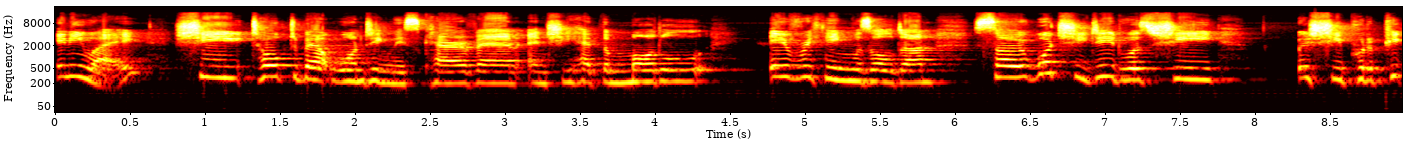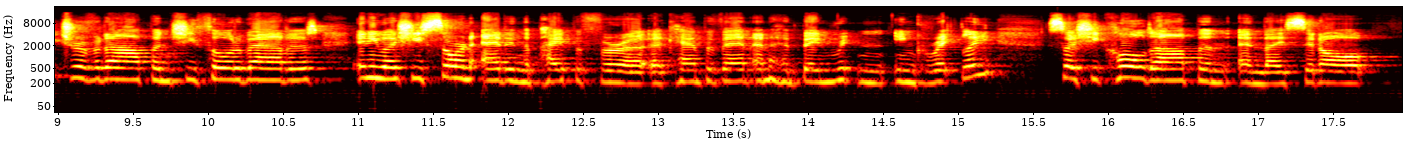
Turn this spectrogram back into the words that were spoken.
Anyway, she talked about wanting this caravan and she had the model everything was all done. So what she did was she she put a picture of it up and she thought about it. Anyway, she saw an ad in the paper for a, a camper van and it had been written incorrectly. So she called up and, and they said, Oh,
